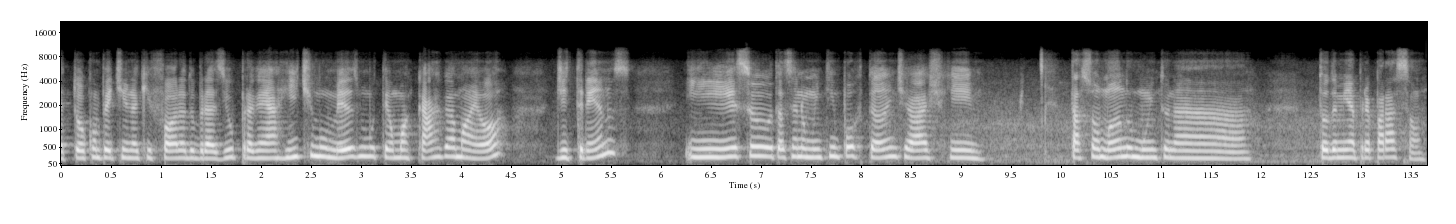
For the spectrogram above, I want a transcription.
Estou é, competindo aqui fora do Brasil para ganhar ritmo mesmo, ter uma carga maior de treinos. E isso está sendo muito importante. Eu acho que está somando muito na toda a minha preparação.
